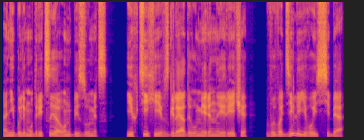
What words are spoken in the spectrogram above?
Они были мудрецы, а он безумец. Их тихие взгляды, умеренные речи выводили его из себя.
